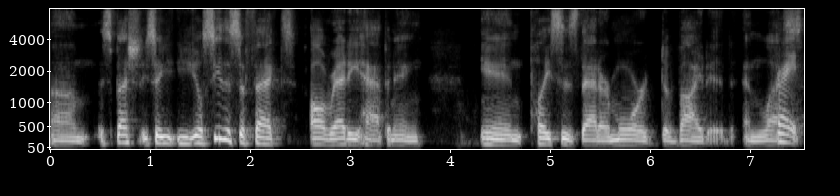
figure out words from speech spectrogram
um, especially. So you, you'll see this effect already happening in places that are more divided and less Right.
